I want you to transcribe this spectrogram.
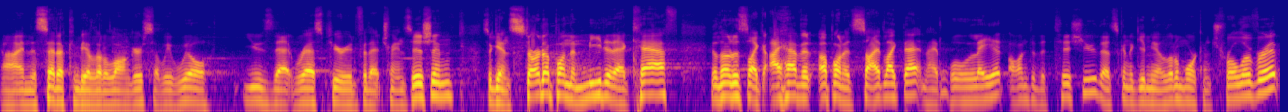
uh, and the setup can be a little longer, so we will use that rest period for that transition. So again, start up on the meat of that calf. You'll notice like I have it up on its side like that and I lay it onto the tissue. That's gonna give me a little more control over it.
